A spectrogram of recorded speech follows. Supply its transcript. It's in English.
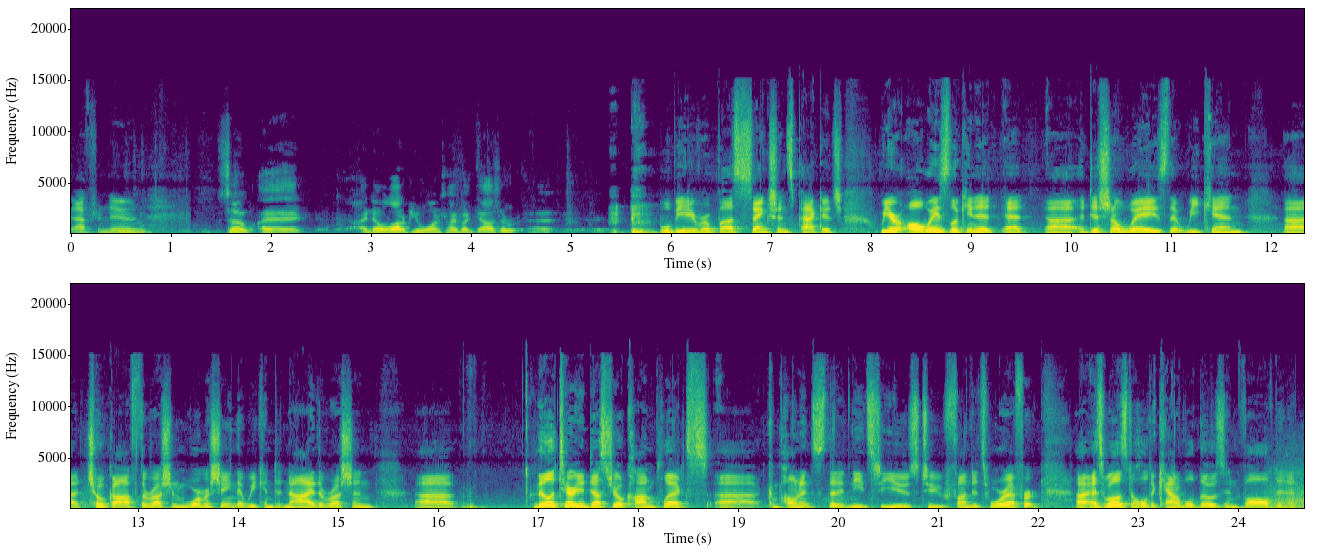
afternoon. So, uh, I know a lot of people want to talk about Gaza. Uh, will be a robust sanctions package. We are always looking at, at uh, additional ways that we can uh, choke off the Russian war machine, that we can deny the Russian uh, military industrial complex uh, components that it needs to use to fund its war effort, uh, as well as to hold accountable those involved in it.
